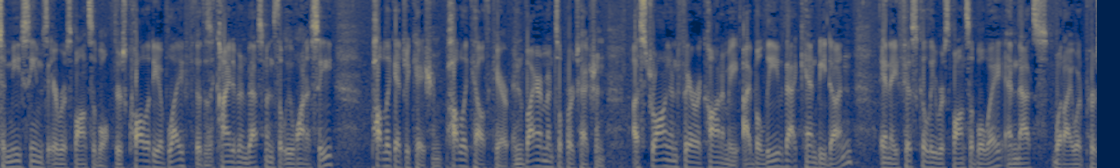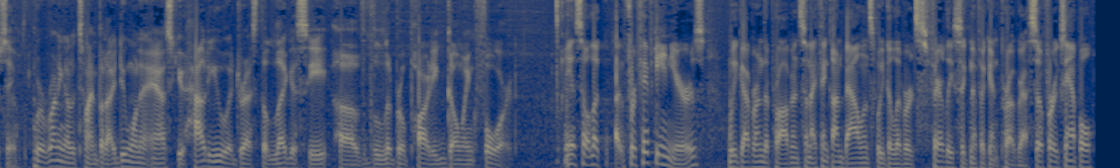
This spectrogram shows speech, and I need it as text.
to me seems irresponsible. There's quality of life, there's the kind of investments that we want to see, public education, public health care, environmental protection, a strong and fair economy. I believe that can be done in a fiscally responsible way, and that's what I would pursue. We're running out of time, but I do want to ask you how do you address the legacy of the Liberal Party going forward? Yeah, so look, uh, for 15 years, we governed the province, and I think on balance, we delivered fairly significant progress. So, for example,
